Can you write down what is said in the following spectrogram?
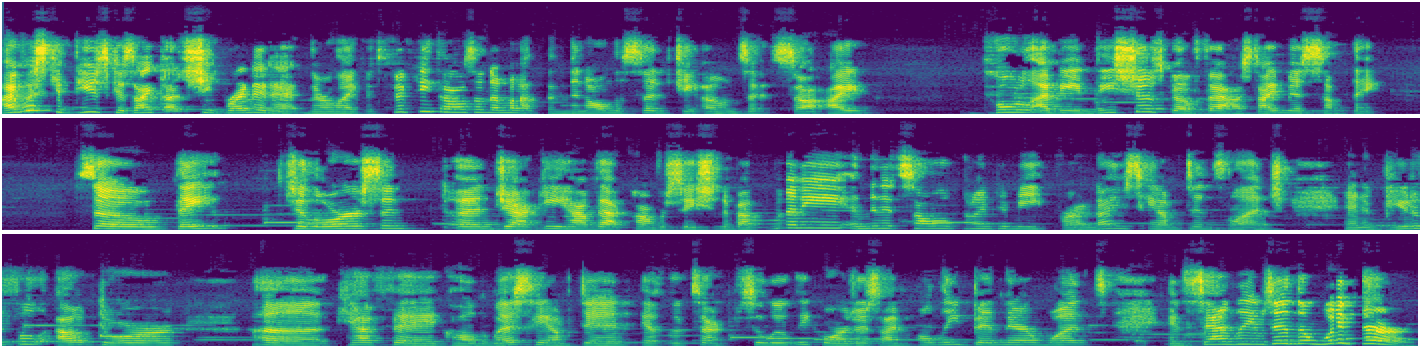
I was confused because I thought she rented it, and they're like, it's fifty thousand a month, and then all of a sudden she owns it. So I totally, I mean, these shows go fast. I missed something. So they, Dolores and, and Jackie have that conversation about money, and then it's all time to meet for a nice Hamptons lunch and a beautiful outdoor uh, cafe called West Hampton. It looks absolutely gorgeous. I've only been there once, and sadly, it was in the winter.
